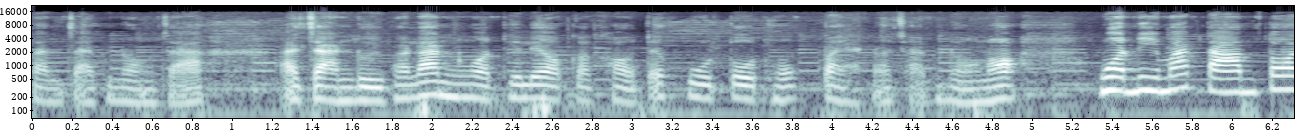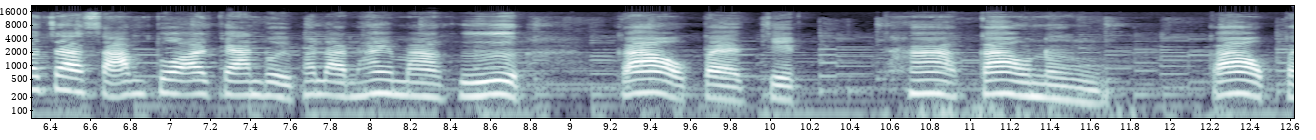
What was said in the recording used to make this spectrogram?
สันจ้าพี่น้องจ้าอาจารย์ดุยพลันงวดที่แล้วกับเขาแต่ครูโตดหกแปดเนาะจ้าพี่น้องเนาะงวดนี้มาตามต่อจ้าสามตัวอาจารย์ดุยพลันให้มาคือเก้าแปดเจ็ดห้าเก้าหนึ่งเก้าแป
